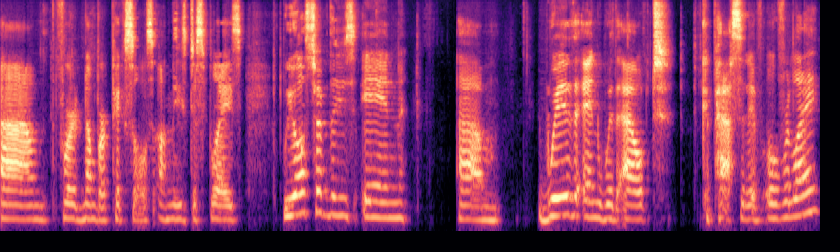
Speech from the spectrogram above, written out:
um, for a number of pixels on these displays. We also have these in um, with and without capacitive overlay.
